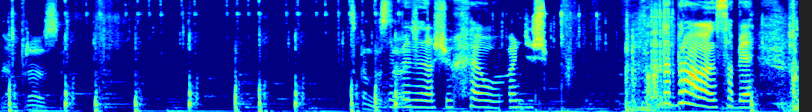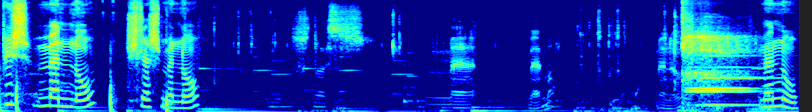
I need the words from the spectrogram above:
No proszę. Nie dostałeś? będę nosił hełmu, bo będziesz... Odebrałem sobie. Wpisz menu, śleż menu. Slash... Me... Memo? Menu? Menu.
